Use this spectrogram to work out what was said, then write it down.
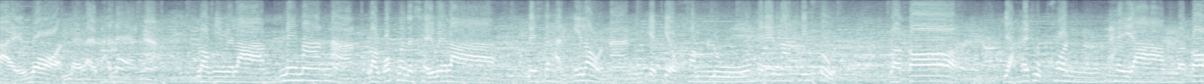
ลาย ๆ วอร์ดหลาย ๆ แผนกเนี่ยเรามีเวลาไม่มากนะเราก็ควรจะใช้เวลาในสถานที่เหล่านั้น เก็บเกี่ยวความรู้ให้ได้มากที่สุด แล้วก็อยากให้ทุกคนพยายามแล้วก็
